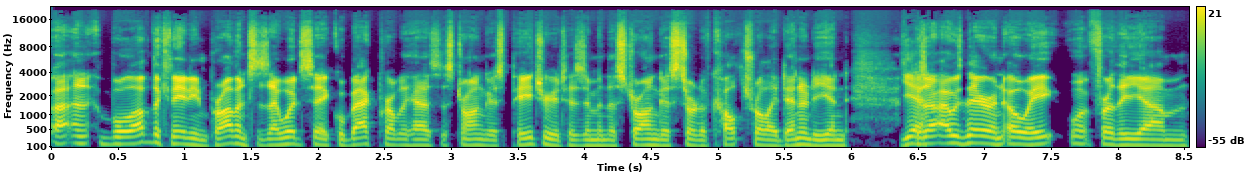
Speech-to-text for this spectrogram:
Uh, Well, of the Canadian provinces, I would say Quebec probably has the strongest patriotism and the strongest sort of cultural identity. And yeah, I was there in 08 for the um,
